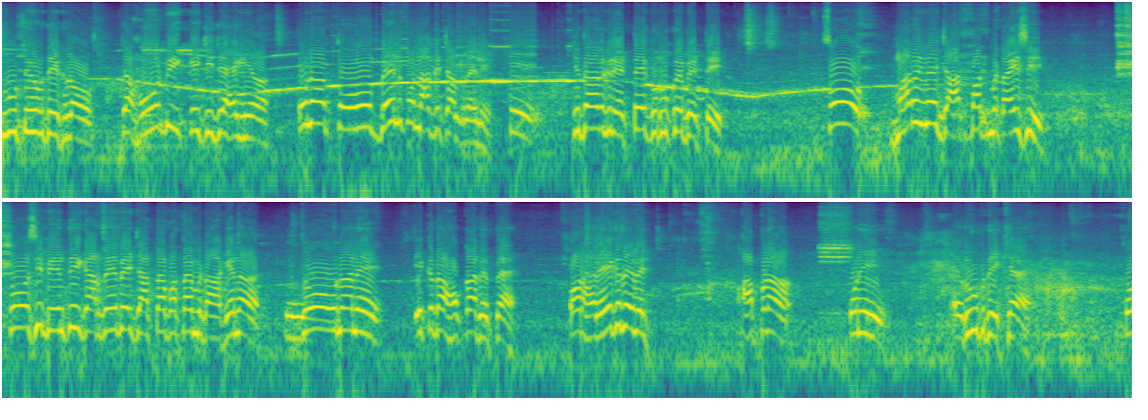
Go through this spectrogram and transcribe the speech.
YouTube ਦੇਖ ਲਓ, ਜਾਂ ਹੋਰ ਵੀ ਕਈ ਚੀਜ਼ਾਂ ਹੈਗੀਆਂ, ਉਹਨਾਂ ਤੋਂ ਬਿਲਕੁਲ ਅਲੱਗ ਚੱਲ ਰਹੇ ਨੇ। ਜਿੱਦਾਂ ਰਗੜੇਟੇ ਗੁਰੂ ਕੇ ਬੇਟੇ। ਸੋ ਮਹਾਰਾਜ ਨੇ ਜਾਤ ਪਾਤ ਮਿਟਾਈ ਸੀ। ਸੋ ਅਸੀਂ ਬੇਨਤੀ ਕਰਦੇ ਹਾਂ ਵੀ ਜਾਤਾਂ ਪਾਤਾਂ ਮਿਟਾ ਕੇ ਨਾ, ਜੋ ਉਹਨਾਂ ਨੇ ਇੱਕ ਦਾ ਹੋਕਾ ਦਿੱਤਾ ਔਰ ਹਰੇਕ ਦੇ ਵਿੱਚ ਆਪਣਾ ਉਹਨੇ ਰੂਪ ਦੇਖਿਆ ਹੈ। ਸੋ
